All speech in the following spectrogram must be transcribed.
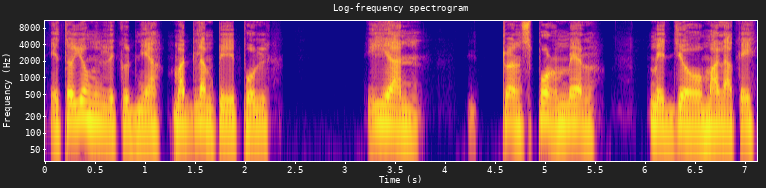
Ito yung likod niya, madlang people. Yan. Transformer. Medyo malaki.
